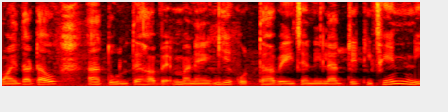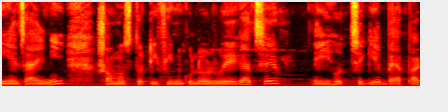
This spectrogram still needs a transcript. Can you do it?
ময়দাটাও তুলতে হবে মানে ইয়ে করতে হবে। এই যে নীলাদ্রি টিফিন নিয়ে যায়নি সমস্ত টিফিনগুলো রয়ে গেছে। এই হচ্ছে গিয়ে ব্যাপার।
